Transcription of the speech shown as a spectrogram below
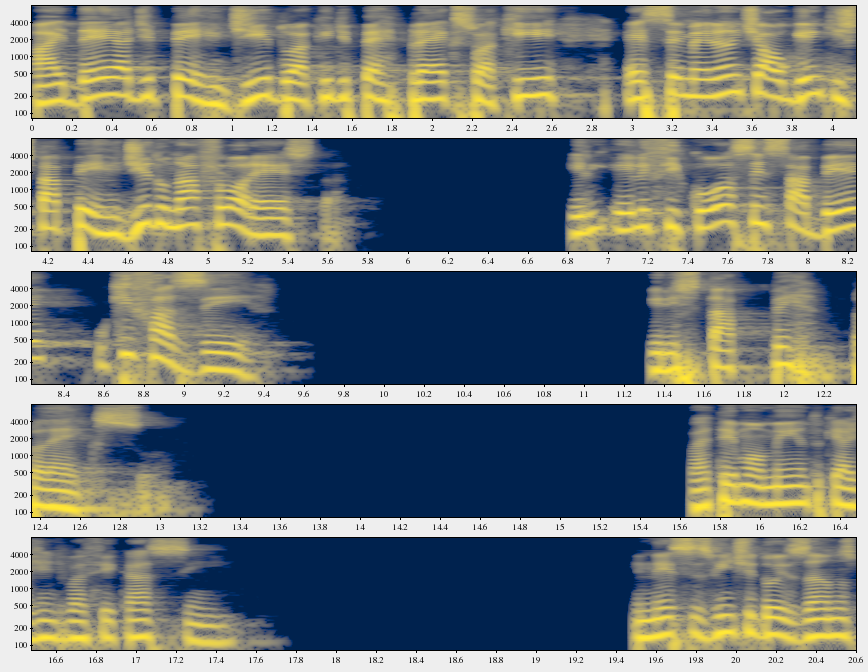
A ideia de perdido aqui, de perplexo aqui, é semelhante a alguém que está perdido na floresta. Ele, ele ficou sem saber o que fazer. Ele está perplexo. Vai ter momento que a gente vai ficar assim. E nesses 22 anos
